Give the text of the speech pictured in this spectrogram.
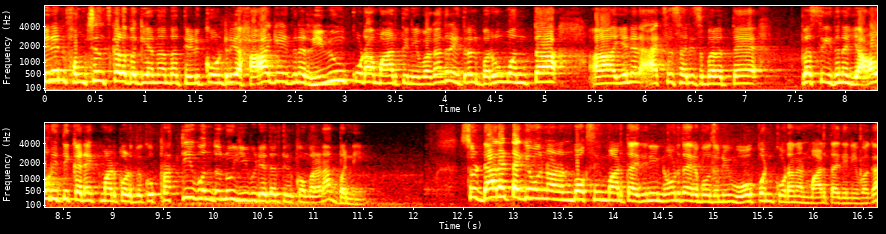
ಏನೇನು ಫಂಕ್ಷನ್ಸ್ಗಳ ಬಗ್ಗೆ ಏನಂತ ತಿಳ್ಕೊಂಡ್ರಿ. ಹಾಗೆ ಇದನ್ನ ರಿವ್ಯೂ ಕೂಡ ಮಾಡ್ತೀನಿ ಇವಾಗ. ಅಂದರೆ ಇದರಲ್ಲಿ ಬರುವಂಥ ಏನೇನು ಆಕ್ಸೆಸರೀಸ್ ಬರುತ್ತೆ ಪ್ಲಸ್ ಇದನ್ನ ಯಾವ ರೀತಿ ಕನೆಕ್ಟ್ ಮಾಡ್ಕೊಳ್ಬೇಕು ಪ್ರತಿಯೊಂದನ್ನು ಈ ವಿಡಿಯೋದಲ್ಲಿ ತಿಳ್ಕೊಂಬರೋಣ. ಬನ್ನಿ. ಸೊ ಡೈರೆಕ್ಟ್ ಆಗಿ ಇವಾಗ ನಾನು ಅನ್ಬಾಕ್ಸಿಂಗ್ ಮಾಡ್ತಾ ಇದ್ದೀನಿ. ನೋಡ್ತಾ ಇರ್ಬೋದು, ನೀವು ಓಪನ್ ಕೂಡ ನಾನು ಮಾಡ್ತಾ ಇದ್ದೀನಿ ಇವಾಗ.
